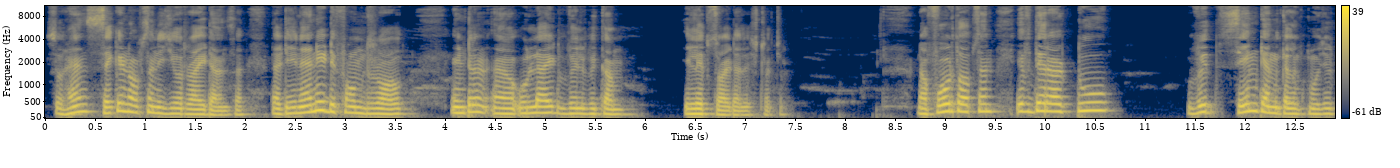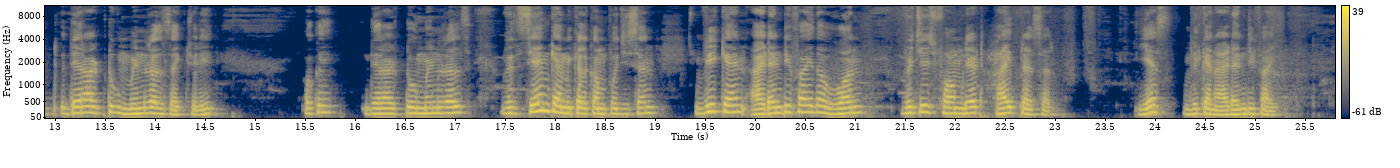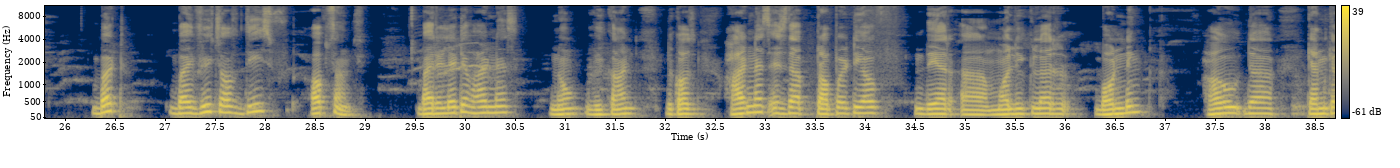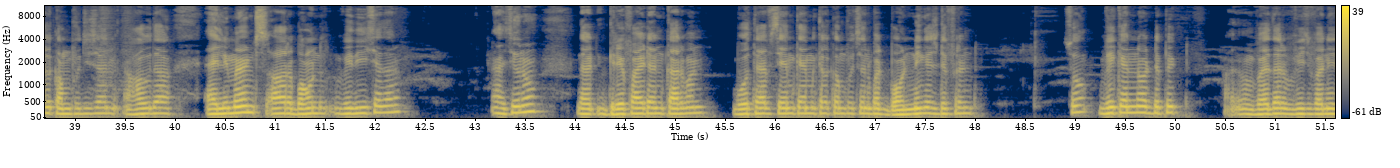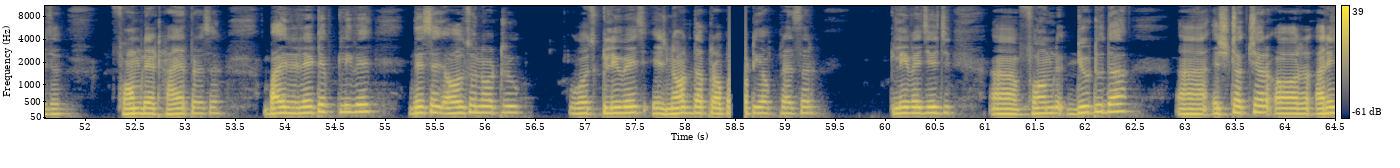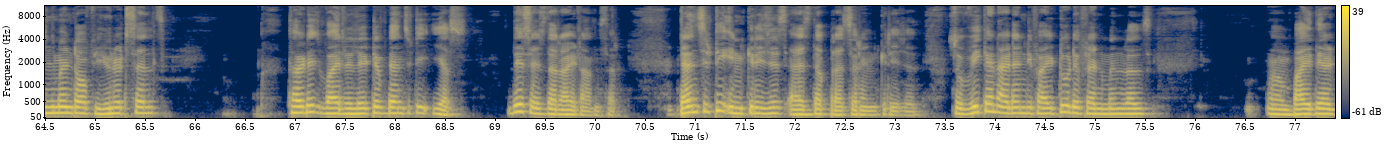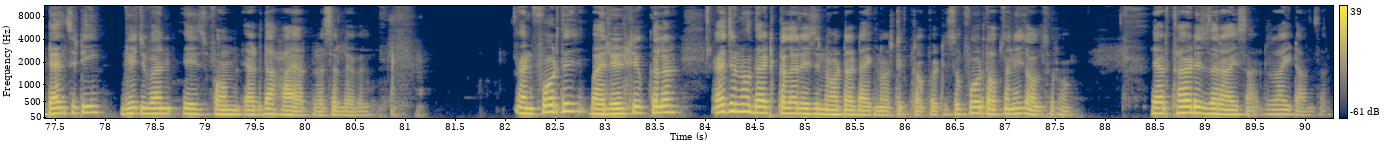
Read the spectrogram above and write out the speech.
So hence second option is your right answer that in any deformed rock inter uh, will become ellipsoidal structure. Now fourth option if there are two with same chemical composite there are two minerals actually okay? There are two minerals with same chemical composition. We can identify the one which is formed at high pressure. Yes we can identify. But by which of these options? By relative hardness? No we can't because hardness is the property of their uh, molecular bonding. How the chemical composition how the elements are bound with each other as you know that graphite and carbon both have same chemical composition but bonding is different. So we cannot depict uh, whether which one is formed at higher pressure. By relative cleavage this is also not true because cleavage is not the property of pressure. Cleavage is uh, formed due to the uh, structure or arrangement of unit cells. Third is by relative density yes this is the right answer density increases as the pressure increases. So we can identify two different minerals um, by their density which one is formed at the higher pressure level. And fourth is by relative color. As you know that color is not a diagnostic property. So fourth option is also wrong. Here third is the right, right answer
